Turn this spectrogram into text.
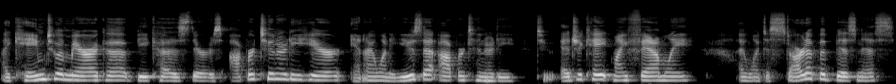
I came to America because there is opportunity here, and I want to use that opportunity to educate my family. I want to start up a business,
